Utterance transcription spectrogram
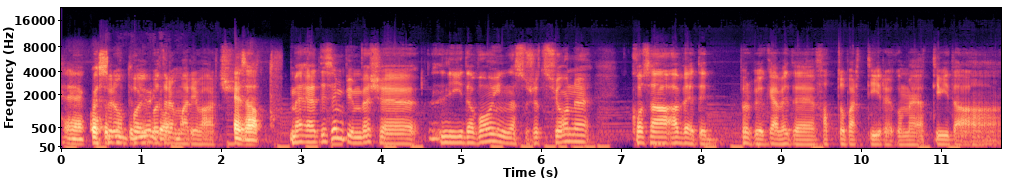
eh, questo per punto un po' potremmo arrivarci. Esatto. Ma ad esempio, invece, lì da voi in associazione, cosa avete proprio che avete fatto partire come attività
